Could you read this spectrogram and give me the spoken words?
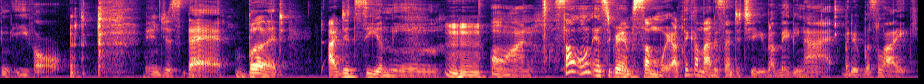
and evil and just bad. But I did see a meme on some on Instagram somewhere. I think I might have sent it to you, but maybe not. But it was like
